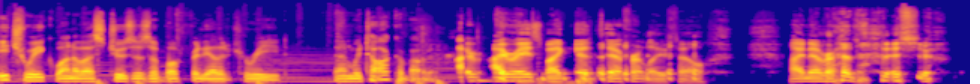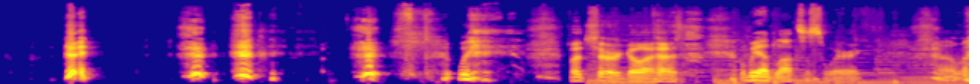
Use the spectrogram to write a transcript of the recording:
Each week, one of us chooses a book for the other to read. Then we talk about it. I, I raised my kids differently, Phil. I never had that issue. we But sure, go ahead. we had lots of swearing. Um,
